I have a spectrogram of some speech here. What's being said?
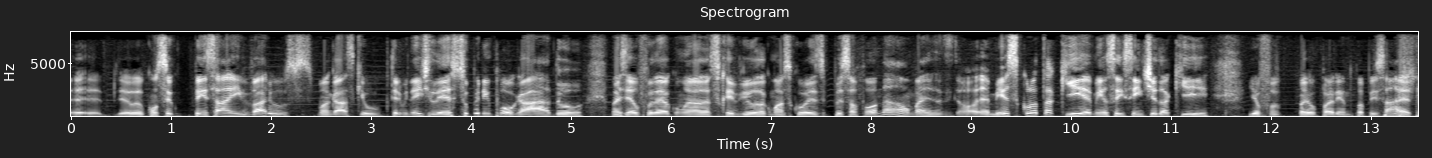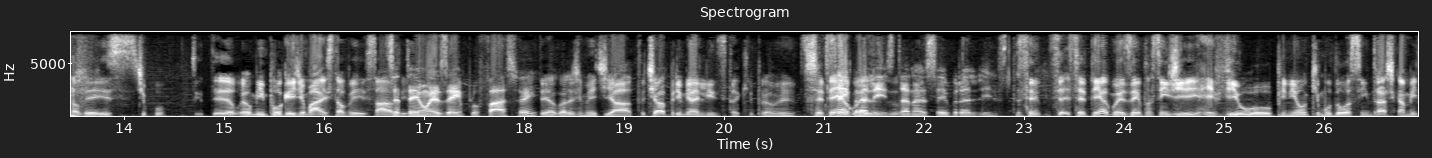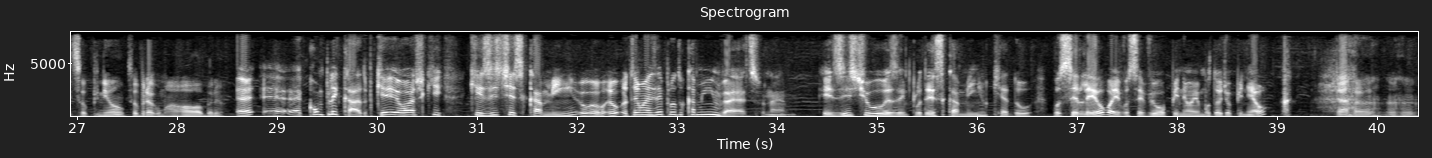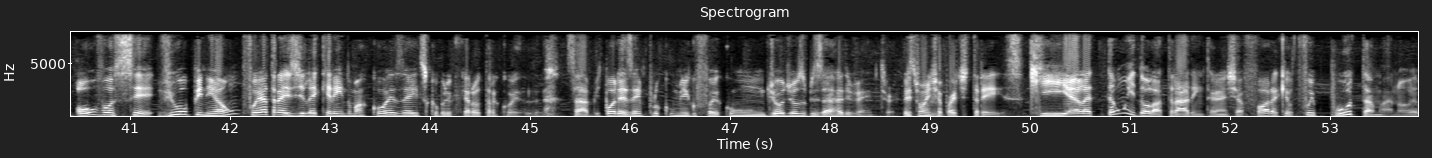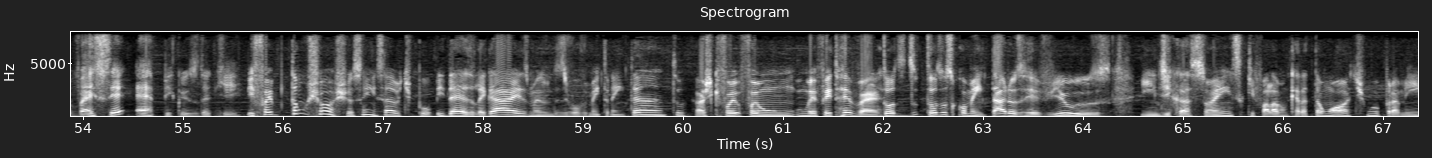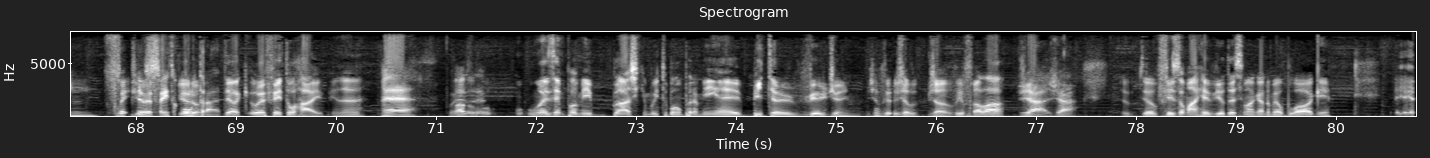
é, eu consigo pensar em vários mangás que eu terminei de ler super empolgado, mas aí eu fui ler algumas reviews, algumas coisas, pessoal falou, não, mas é meio escroto aqui, é meio sem sentido aqui. E eu, eu parando pra pensar, ah, é, talvez, tipo, eu, eu, me empolguei demais, talvez, sabe? Você tem um exemplo fácil aí? Tem agora de imediato. Deixa eu abrir minha lista aqui pra ver. Você tem Sempre algum... a lista, né? Sempre a lista. Você tem algum exemplo, assim, de review ou opinião que mudou, assim, drasticamente sua opinião sobre alguma obra? É, é, é complicado, porque eu acho que, que existe esse caminho. Eu, eu, eu tenho um exemplo do caminho inverso, né? Existe o exemplo desse caminho que é do você leu, aí você viu a opinião e mudou de opinião. Uhum, uhum. Ou você viu a opinião, foi atrás de ler querendo uma coisa e descobriu que era outra coisa, sabe? Por exemplo, comigo foi com JoJo's Bizarre Adventure, principalmente hum. a parte 3, que ela é tão idolatrada na internet afora que eu fui puta, mano, vai ser épico isso daqui. E foi tão xoxo assim, sabe? Tipo, ideias legais, mas um desenvolvimento nem tanto. Eu acho que foi, foi um, um efeito reverso. Todos, todos os comentários, reviews e indicações que falavam que era tão ótimo, para mim, foi, deu o efeito contrário. Deu o efeito hype, né? É. É. Um exemplo mim, acho que muito bom para mim é Bitter Virgin. Já, já, já ouviu falar? Já, já. Eu, eu, fiz uma review desse mangá no meu blog.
